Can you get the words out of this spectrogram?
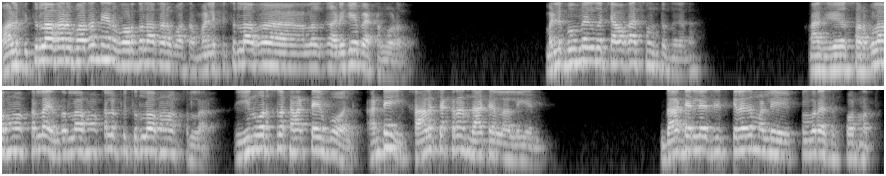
వాళ్ళు పితృలోకాలకు పోతారు నేను వరదలోకాలకు పోతాను. మళ్ళీ పితృలోకంలోకి అడిగే పెట్టకూడదు. మళ్ళీ భూమి మీదకి వచ్చే అవకాశం ఉంటుంది కదా. నాకు స్వర్గలోకం ఒక్కర్లా ఇంద్రలోకం ఒక్కర్లా పితృలోకం ఒక్కర్లా యూనివర్స్లో కనెక్ట్ అయిపోవాలి. అంటే ఈ కాలచక్రాన్ని దాటి వెళ్ళాలి అని. దాటి వెళ్ళే తీసుకెళ్ళేది మళ్ళీ కుంభరాశి పూర్ణత్వం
